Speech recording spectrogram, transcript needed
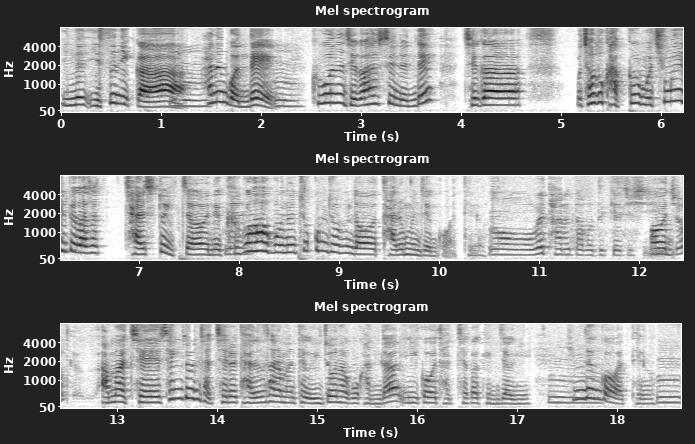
있는, 있으니까 음. 하는 건데, 음, 그거는 제가 할 수 있는데, 제가, 뭐 저도 가끔 뭐 친구네 집에 가서 잘 수도 있죠. 근데 네. 그거하고는 조금 좀 더 다른 문제인 것 같아요. 어, 왜 다르다고 느껴지시죠? 어, 아마 제 생존 자체를 다른 사람한테 의존하고 간다? 이거 자체가 굉장히 음. 힘든 것 같아요. 음,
